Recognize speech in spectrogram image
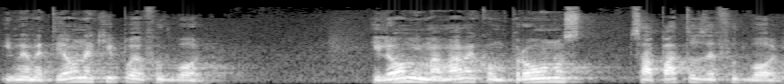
Y me metí a un equipo de fútbol. Y luego mi mamá me compró unos zapatos de fútbol.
